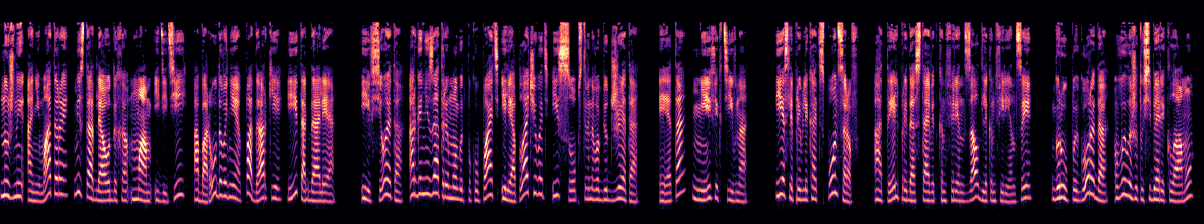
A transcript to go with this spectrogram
Нужны аниматоры, места для отдыха мам и детей, оборудование, подарки и так далее. И все это организаторы могут покупать или оплачивать из собственного бюджета. Это неэффективно. Если привлекать спонсоров, отель предоставит конференц-зал для конференции, группы города выложат у себя рекламу,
